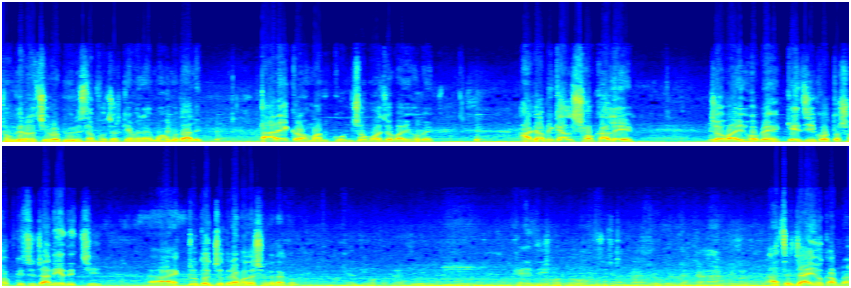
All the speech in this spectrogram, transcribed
সঙ্গে রয়েছে রবিউল ইসলাম ফজর ক্যামেরায় মোহাম্মদ আলী। তারেক রহমান কোন সময় জবাই হবে? আগামীকাল সকালে জবাই হবে। কেজি কত? সব কিছু জানিয়ে দিচ্ছি। একটু ধৈর্য ধরে আমাদের সঙ্গে দেখুন আচ্ছা যাই হোক আমরা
